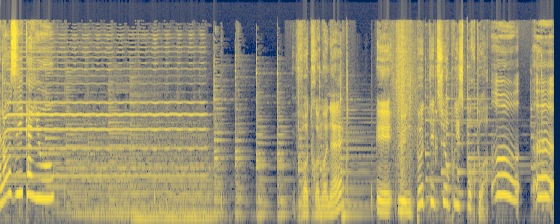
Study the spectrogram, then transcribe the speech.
Allons-y, Caillou. Votre monnaie et une petite surprise pour toi. Oh, euh,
